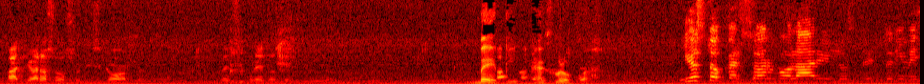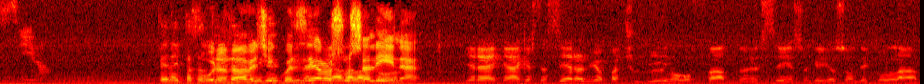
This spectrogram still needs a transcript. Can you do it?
Infatti ora sono su Discord, l'hai sicurezza sentito. Bepi, eccolo qua. Io sto per sorvolare lo stretto di Messina. Appena hai passato 1950 su Salina. Direi che anche stasera il mio pacciudino l'ho fatto, nel senso che io sono decollato,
